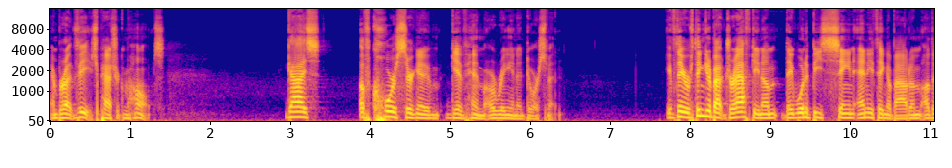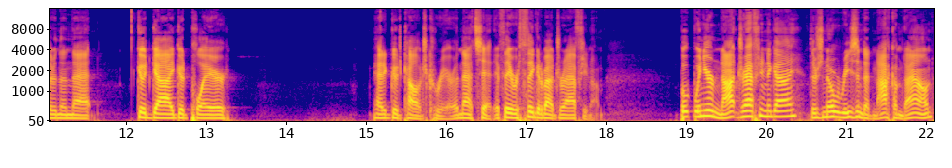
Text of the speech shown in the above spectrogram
and Brett Veach, Patrick Mahomes. Guys, of course they're going to give him a ringing endorsement. If they were thinking about drafting him, they wouldn't be saying anything about him other than that good guy, good player, had a good college career, and that's it. If they were thinking about drafting him. But when you're not drafting a guy, there's no reason to knock him down.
